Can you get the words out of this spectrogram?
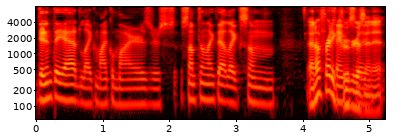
Didn't they add like Michael Myers or s- something like that? Like some I know Freddy famous, Krueger's like- in it.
